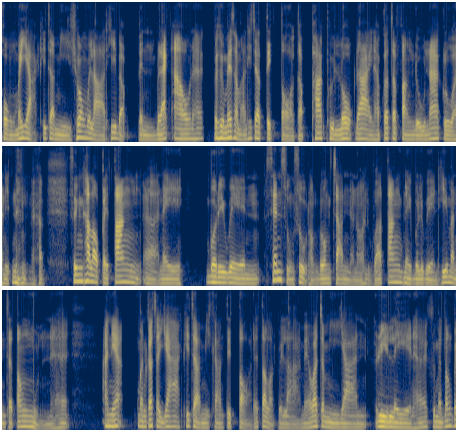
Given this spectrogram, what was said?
คงไม่อยากที่จะมีช่วงเวลาที่แบบเป็น black out นะฮะก็คือไม่สามารถที่จะติดต่อกับภาคพื้นโลกได้นะครับ ก็จะฟังดูน่ากลัวนิดนึงนะครับ ซึ่งถ้าเราไปตั้งในบริเวณเส้นสูงสุดของดวงจันทร์เนาะหรือว่าตั้งในบริเวณที่มันจะต้องหมุนนะฮะอันเนี้ยมันก็จะยากที่จะมีการติดต่อได้ตลอดเวลา แม้ว่าจะมียานรีเลย์นะฮะคือมันต้องไป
